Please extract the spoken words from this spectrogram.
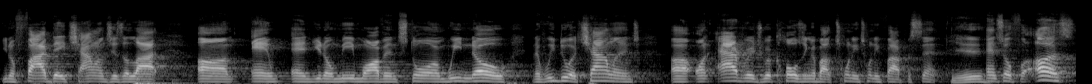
you know, five day challenges a lot. Um, and and you know, me, Marvin, Storm, we know that if we do a challenge, uh, on average, we're closing about 20, 25 percent. Yeah. And so for us,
